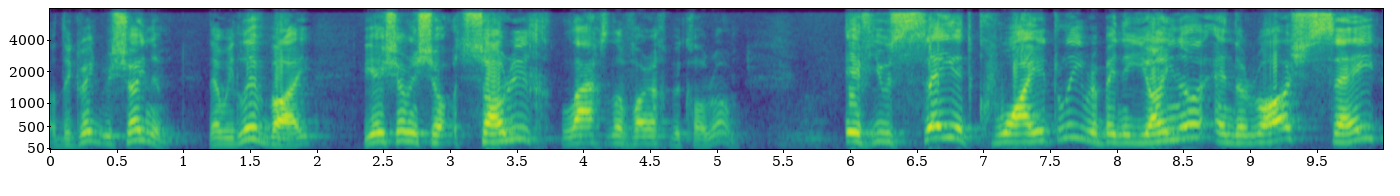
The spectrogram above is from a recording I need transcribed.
of the great Rishonim that we live by. If you say it quietly, Rabbi Yoina and the Rosh say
